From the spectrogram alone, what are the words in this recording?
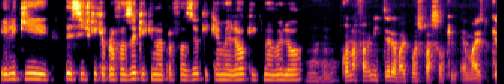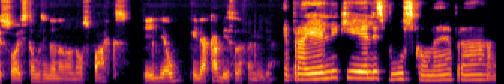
ele que decide o que é para fazer, o que não é para fazer, o que é melhor, o que não é melhor. Uhum. Quando a família inteira vai para uma situação que é mais do que só estamos enganando ou não os parques, ele é, o, ele é a cabeça da família. É para ele que eles buscam, né, para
